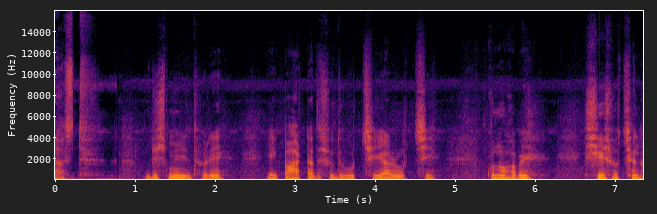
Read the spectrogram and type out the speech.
লাস্ট বিশ মিনিট ধরে এই পাহাড়টাতে শুধু উঠছি আর উঠছি। কোনোভাবে শেষ হচ্ছে না।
